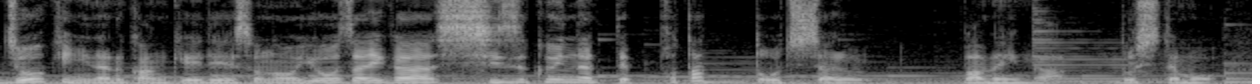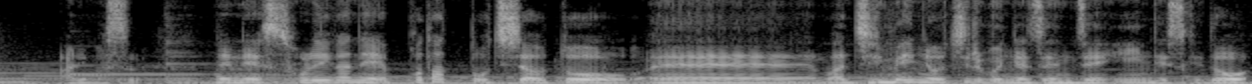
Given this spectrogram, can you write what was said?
蒸気になる関係でその溶剤が雫になってポタッと落ちちゃう場面がどうしてもあります。でねそれがねポタッと落ちちゃうと、えーまあ、地面に落ちる分には全然いいんですけど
